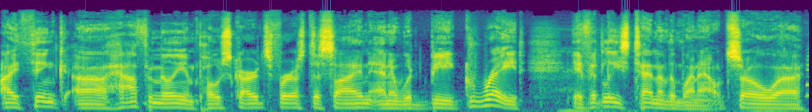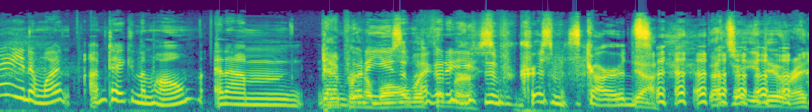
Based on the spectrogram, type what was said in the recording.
I think, uh, half a million postcards for us to sign, and it would be great if at least ten of them went out. So, uh, Hey, you know what? I'm taking them home, and I'm I'm going to use them. I'm going to use them for Christmas cards. yeah, that's what you do, right?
